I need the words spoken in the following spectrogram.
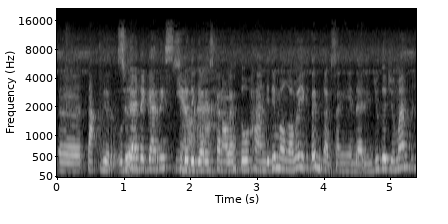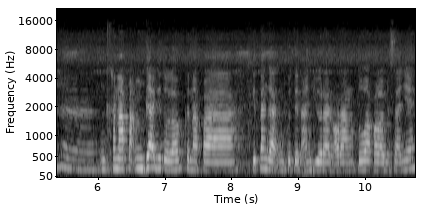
eh, takdir sudah udah ada garisnya. sudah digariskan oleh Tuhan. Jadi mau nggak mau ya kita nggak bisa ngindarin juga cuman Benar. kenapa enggak gitu loh? Kenapa kita nggak ngikutin anjuran orang tua kalau misalnya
